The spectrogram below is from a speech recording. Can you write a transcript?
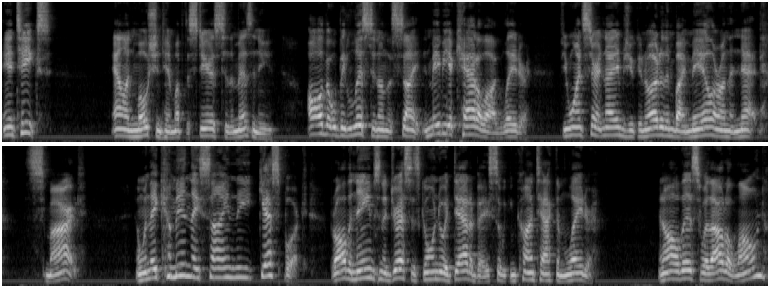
antiques. Alan motioned him up the stairs to the mezzanine. All of it will be listed on the site, and maybe a catalog later. If you want certain items, you can order them by mail or on the net. Smart. And when they come in, they sign the guest book, but all the names and addresses go into a database so we can contact them later. And all this without a loan?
